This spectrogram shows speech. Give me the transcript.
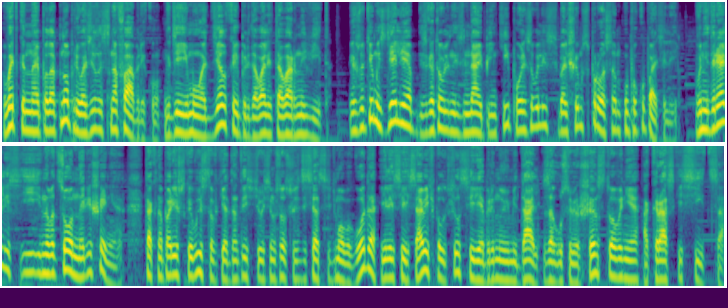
Вытканное полотно привозилось на фабрику, где ему отделкой придавали товарный вид – между тем, изделия, изготовленные из льна и пеньки, пользовались большим спросом у покупателей. Внедрялись и инновационные решения. Так, на Парижской выставке 1867 года Елисей Савич получил серебряную медаль за усовершенствование окраски ситца.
